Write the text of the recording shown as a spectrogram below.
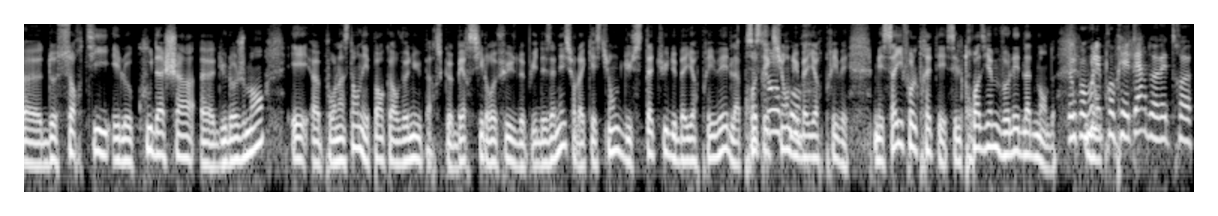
de sortie et le coût d'achat du logement. Et pour l'instant, on n'est pas encore venu parce que Bercy le refuse depuis des années sur la question du statut du bailleur privé de la protection du bailleur privé. Mais ça, il faut le traiter. C'est le troisième volet de la demande. Donc pour vous, les propriétaires doivent être,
